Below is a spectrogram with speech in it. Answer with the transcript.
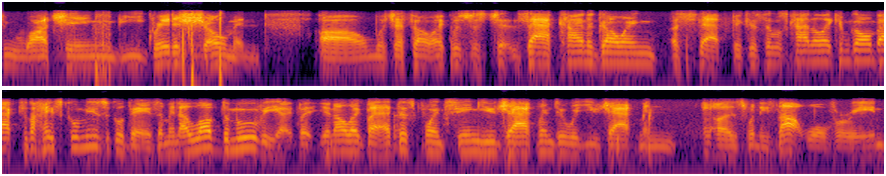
to watching The Greatest Showman, uh, which I felt like was just Zac kind of going a step because it was kind of like him going back to the High School Musical days. I mean, I loved the movie, but you know, like, but at this point, seeing Hugh Jackman do what Hugh Jackman does when he's not Wolverine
